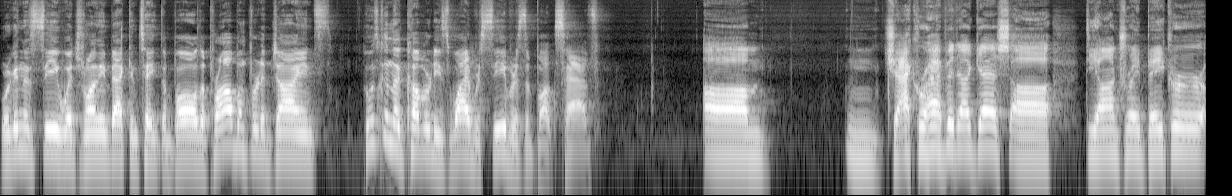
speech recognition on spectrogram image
we're going to see which running back can take the ball. The problem for the Giants, who's going to cover these wide receivers the Bucks have? Um, mm, Jackrabbit, I guess. Uh, DeAndre Baker.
